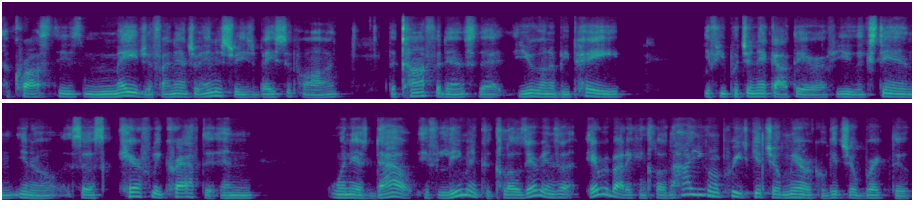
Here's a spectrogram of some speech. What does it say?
across these major financial industries based upon the confidence that you're going to be paid if you put your neck out there, if you extend, you know, so it's carefully crafted. And when there's doubt, if Lehman could close, everybody can close. Now, how are you going to preach, get your miracle, get your breakthrough?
